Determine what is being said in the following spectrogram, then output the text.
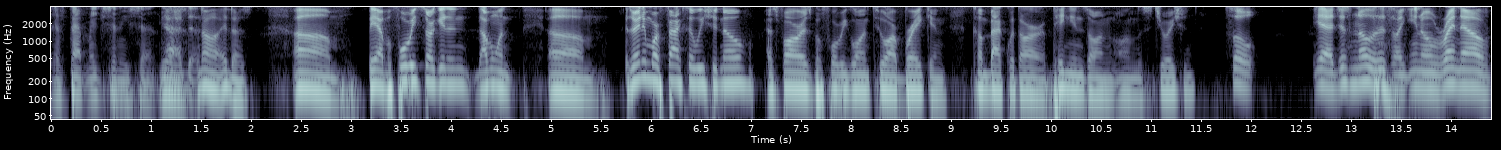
If that makes any sense. Yeah, it does. No, it does. Um, but yeah, before we start getting, I want. Um, is there any more facts that we should know as far as before we go into our break and come back with our opinions on on the situation? So, yeah, just know this. Like, you know, right now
